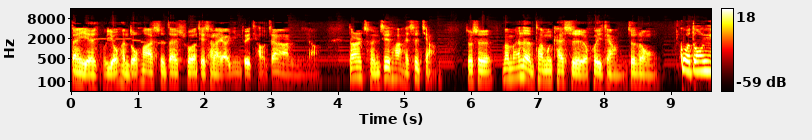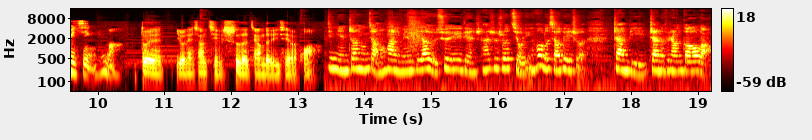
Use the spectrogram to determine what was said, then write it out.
但也有很多话是在说接下来要应对挑战啊怎么样。当然成绩他还是讲，就是慢慢的他们开始会讲这种过冬预警是吗？对，有点像警示的这样的一些话。今年张勇讲的话里面比较有趣的一点是，他是说九零后的消费者占比占得非常高了，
